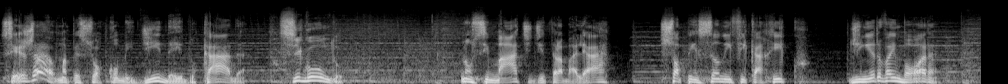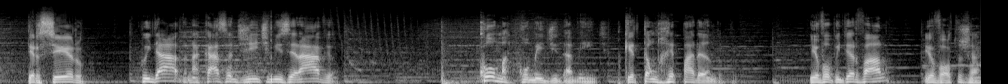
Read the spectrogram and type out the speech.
Seja uma pessoa comedida, educada. Segundo, não se mate de trabalhar só pensando em ficar rico. Dinheiro vai embora. Terceiro, cuidado na casa de gente miserável. Coma comedidamente, porque estão reparando. Eu vou para o intervalo e eu volto já.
